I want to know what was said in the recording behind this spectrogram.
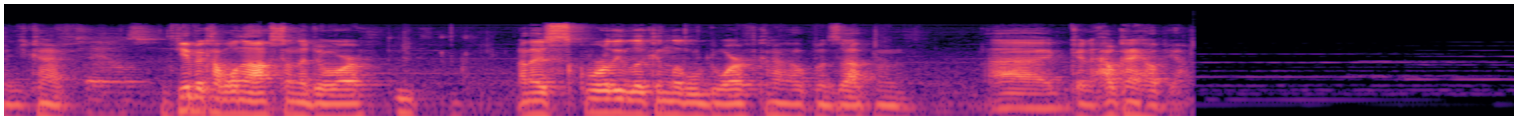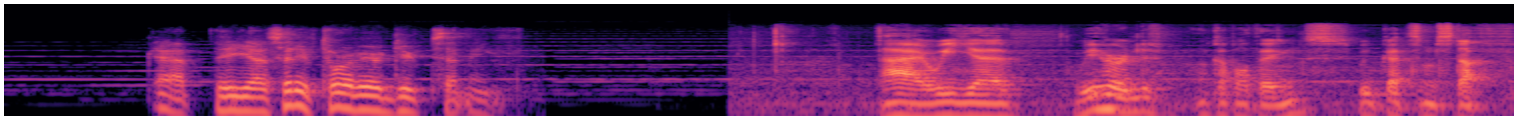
and you kind of Tails. give a couple knocks on the door, and this squirrely-looking little dwarf kind of opens up and, uh, can, how can I help you? Yeah, the uh, city of Torevir Duke sent me. Hi, we uh, we heard a couple things. We've got some stuff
